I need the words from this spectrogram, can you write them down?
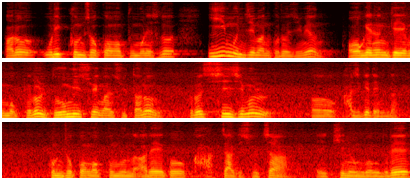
바로 우리 금속공업 부문에서도 이 문제만 그루어지면 5개년 계획 목표를 능히 수행할 수 있다는 그런 신심을 어, 가지게 됩니다. 금속공업 부문 아래 그 과학자, 기술자, 이 기능공들의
